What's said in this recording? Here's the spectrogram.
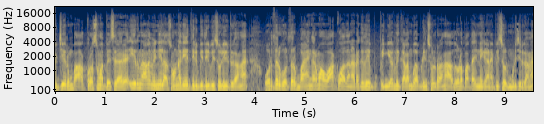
விஜய் ரொம்ப ஆக்ரோஷமாக பேசுகிறாரு இருந்தாலும் வெண்ணிலா சொன்னதையே திருப்பி திருப்பி சொல்லிட்டு இருக்காங்க. ஒருத்தருக்கு ஒருத்தர் பயங்கரமாக வாக்குவாதம் நடக்குது இப்போ இங்கேருந்து கிளம்பு அப்படின்னு சொல்கிறாங்க அதோட பார்த்தா இன்றைக்கான எபிசோட் முடிச்சிருக்காங்க.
